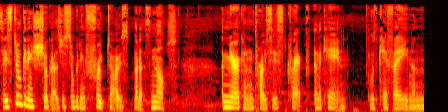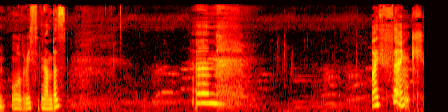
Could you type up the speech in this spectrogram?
So you're still getting sugars, you're still getting fructose, but it's not American processed crap in a can with caffeine and all the rest of the numbers. Um, I think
